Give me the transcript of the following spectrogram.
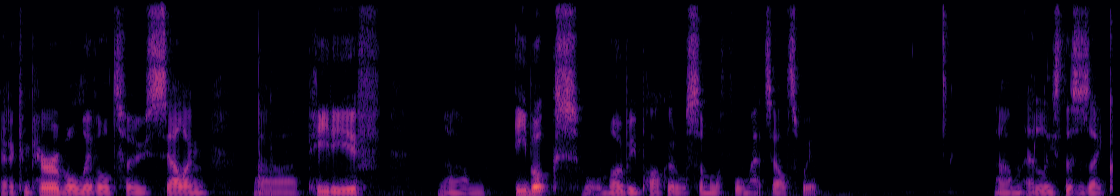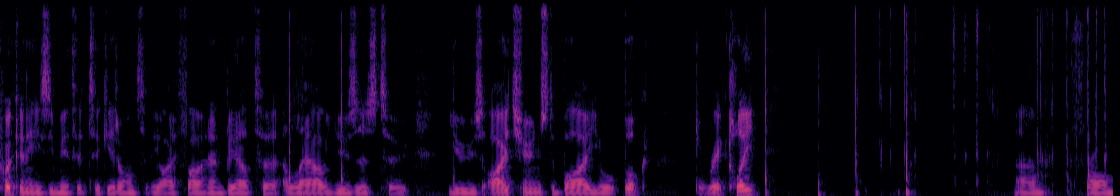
at a comparable level to selling uh, PDF, um, ebooks or Mobipocket or similar formats elsewhere. Um, at least this is a quick and easy method to get onto the iPhone and be able to allow users to use iTunes to buy your book directly um, from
